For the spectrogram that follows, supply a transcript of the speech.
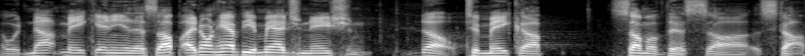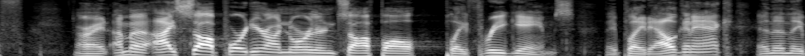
I would not make any of this up. I don't have the imagination No. to make up some of this uh, stuff. All right, I'm a, I saw Port Huron on Northern softball play three games. They played Algonac, and then they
